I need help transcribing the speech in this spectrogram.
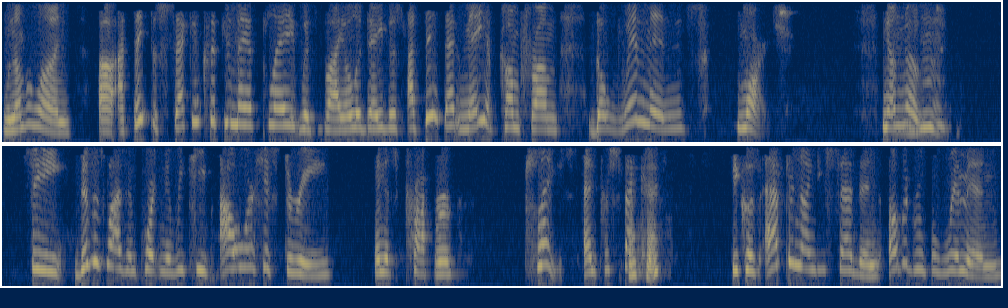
well, number one, uh, I think the second clip you may have played with Viola Davis, I think that may have come from the Women's March. Now, mm-hmm. note See, this is why it's important that we keep our history in its proper place and perspective. Okay. Because after 97, other group of women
